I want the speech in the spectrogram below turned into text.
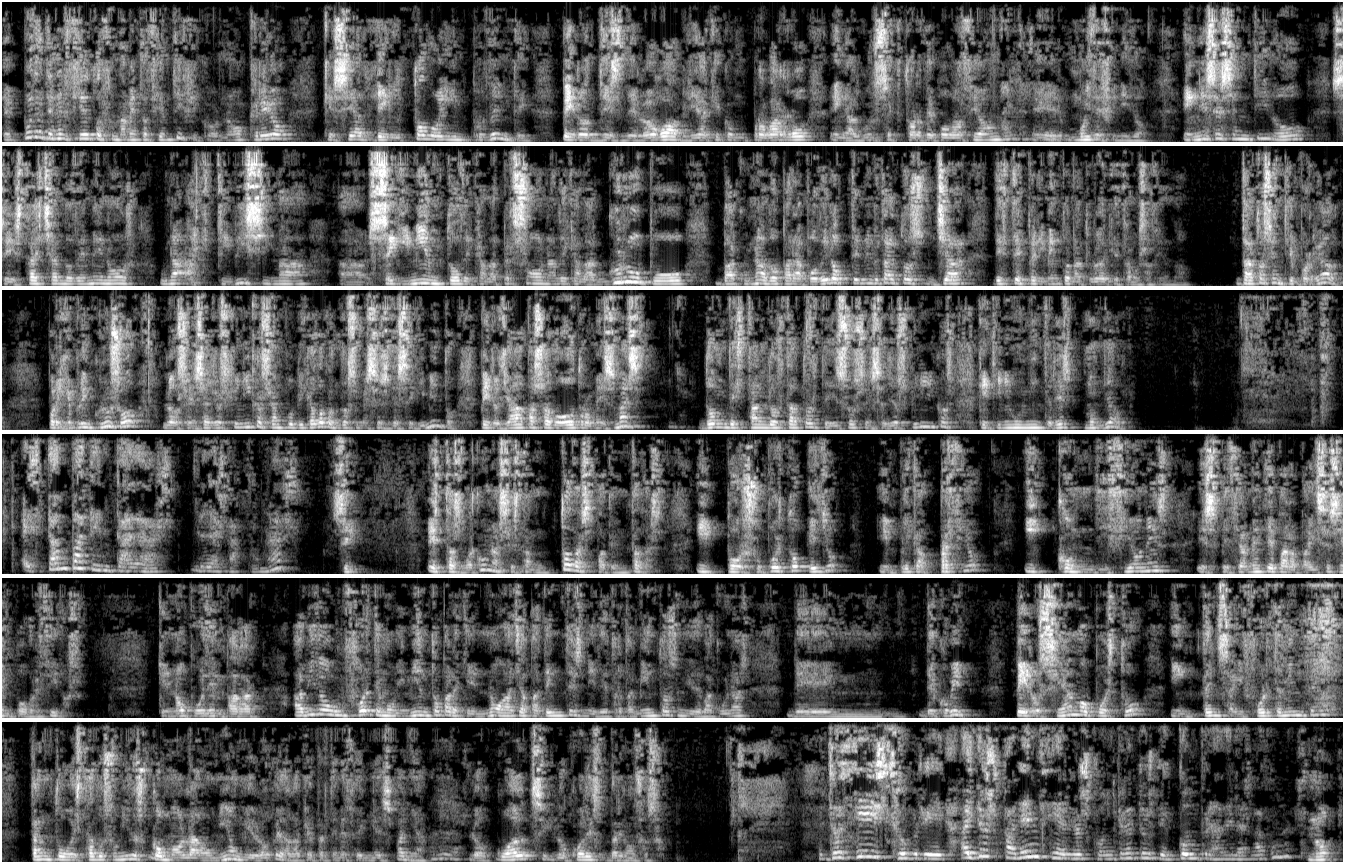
Eh, puede tener cierto fundamento científico, no creo que sea del todo imprudente, pero desde luego habría que comprobarlo en algún sector de población eh, muy definido. En ese sentido, se está echando de menos una activísima ah, seguimiento de cada persona, de cada grupo vacunado para poder obtener datos ya de este experimento natural que estamos haciendo datos en tiempo real. Por ejemplo, incluso los ensayos clínicos se han publicado con dos meses de seguimiento, pero ya ha pasado otro mes más. ¿Dónde están los datos de esos ensayos clínicos que tienen un interés mundial? ¿Están patentadas las vacunas? Sí, estas vacunas están todas patentadas y, por supuesto, ello implica precio y condiciones especialmente para países empobrecidos que no pueden pagar. Ha habido un fuerte movimiento para que no haya patentes ni de tratamientos ni de vacunas de, de COVID, pero se han opuesto intensa y fuertemente tanto Estados Unidos como la Unión Europea, a la que pertenece en España, lo cual, sí, lo cual es vergonzoso. Entonces, sobre, ¿hay transparencia en los contratos de compra de las vacunas? No.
